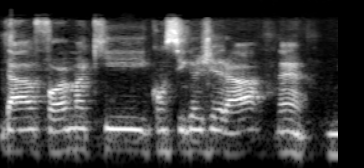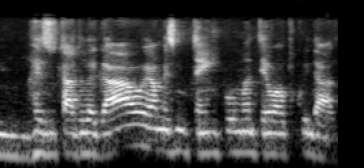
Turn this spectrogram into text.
da forma que consiga gerar, né, um resultado legal e ao mesmo tempo manter o autocuidado.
